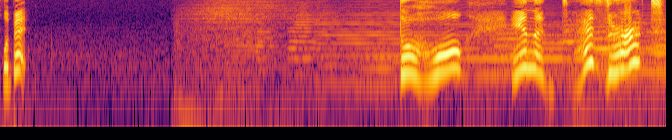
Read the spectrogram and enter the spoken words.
Flip it. The hole in the desert?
